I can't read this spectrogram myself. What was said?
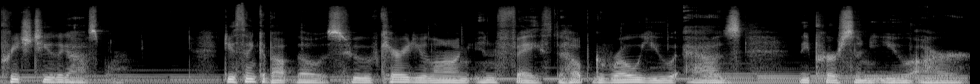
preached to you the gospel? Do you think about those who've carried you along in faith to help grow you as the person you are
